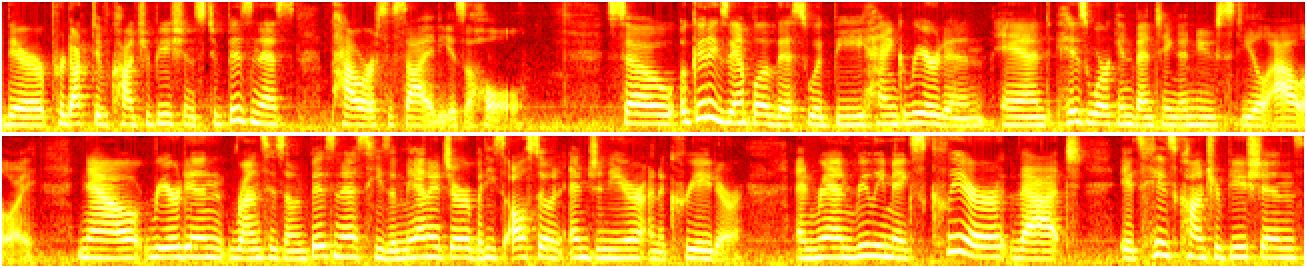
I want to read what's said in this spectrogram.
their productive contributions to business power society as a whole. So a good example of this would be Hank Rearden and his work inventing a new steel alloy. Now, Rearden runs his own business, he's a manager, but he's also an engineer and a creator. And Rand really makes clear that it's his contributions,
